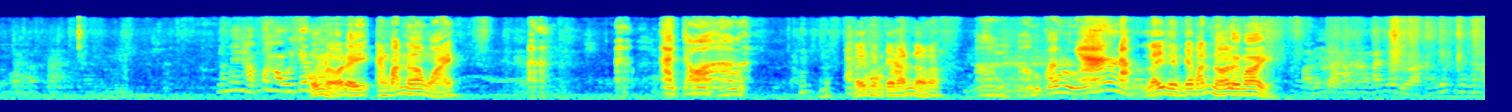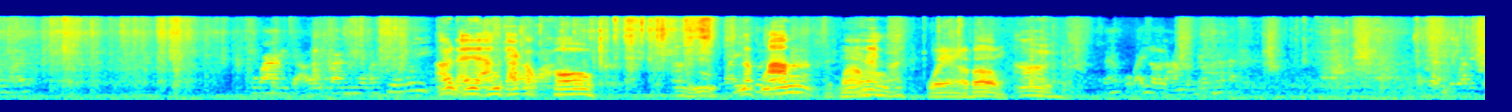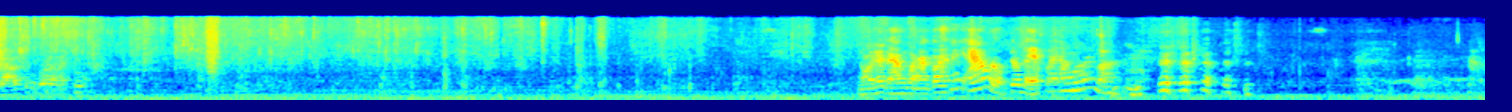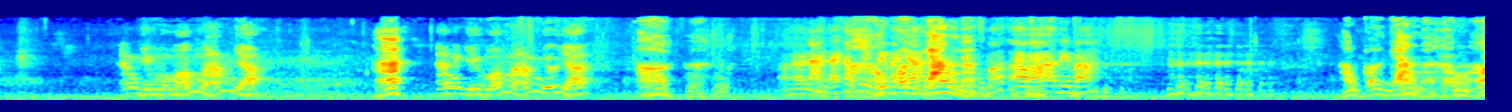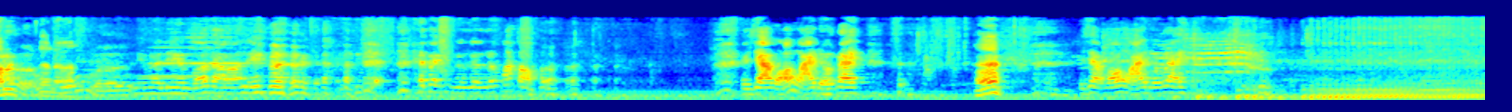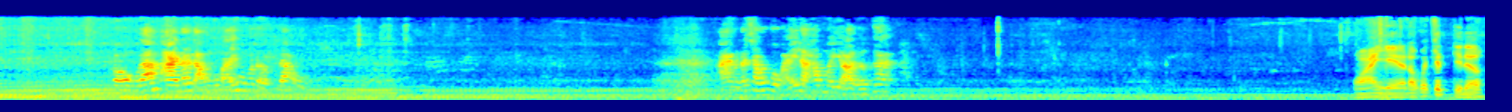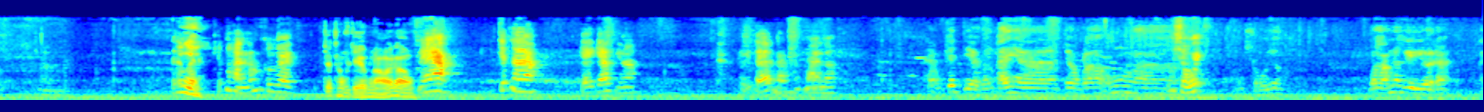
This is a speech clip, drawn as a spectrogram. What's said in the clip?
nó mới không có hôi chứ uống nữa đi ăn bánh nữa không ngoại? Ai cho ăn. Lấy thêm cái bánh nữa. Ờ không có ngán đâu. Lấy thêm cái bánh nữa Liêm ơi. Thôi để cho nó ăn bánh dừa, ăn biết nó không ấy. Cô ba đi chợ, cô ba đi mua bánh chuối. ở đây ăn cả cọc khô. Ừ, nước mắm. Nước mắm. Quen rồi. Quen rồi phải không? Ờ. Sáng cô bảy lo làm tùm lum hết á. Sáng cô ba đi chợ, cô ba xuống. Ngồi đây đàng hoàng coi thấy áo rồi cho đẹp áo mới mà. ăn gì mà mõm mõm vậy? Hả? Ăn cái gì mõm mõm dữ vậy? Ờ. Ờ, nãy nãy khóc với Không đi mà đi mà. mà có tao hả đi mà. không có gan mà không hổm nữa được mà. Đi mà đi mà bỏ tao đi thấy gần gần nó quá còn thì sao bỏ ngoại được đây? Hả? Thì sao bỏ ngoại được đây? Khôn lắm ai nói động của bảy không có được đâu. Ai mà nói xấu cô bảy là không bao giờ được á. Ngoại là đâu có chích gì được. Cái gì chết nó hành lắm cứ ghê. Chích không chịu không nổi đâu. Nè chết nè. Chạy giáo chị nè y tế nè mai nè. Không chết gì cũng phải ờ, cho bà uống uh, uống sủi. sủi vô. Bữa hổm nó ghi rồi đó.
